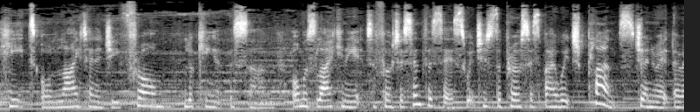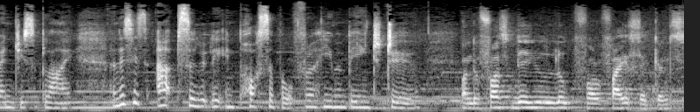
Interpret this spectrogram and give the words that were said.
heat or light energy from looking at the sun, almost likening it to photosynthesis, which is the process by which plants generate their energy supply. And this is absolutely impossible for a human being to do. On the first day, you look for five seconds,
